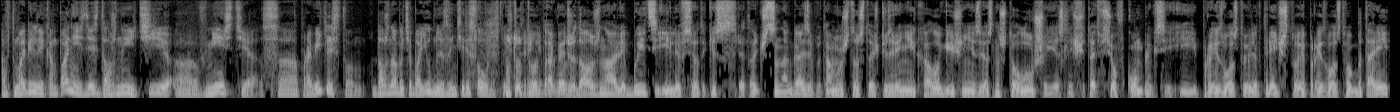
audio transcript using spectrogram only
автомобильные компании здесь должны идти э, вместе с правительством, должна быть обоюдная заинтересованность. Ну, тут вот, опять же, должна ли быть или все таки сосредоточиться на газе, потому что с точки зрения экологии еще неизвестно, что лучше, если считать все в комплексе и производство электричества, и производство батарей,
